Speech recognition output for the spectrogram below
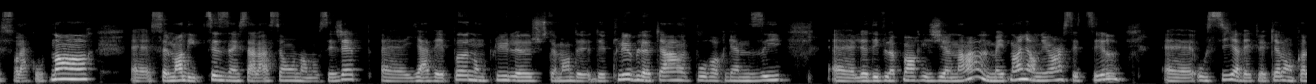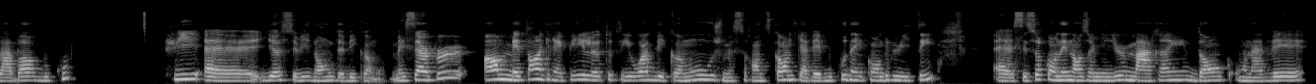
sur la côte nord, seulement des petites installations dans nos cégeps. Il n'y avait pas non plus justement de, de, club local pour organiser le développement régional. Maintenant, il y en a eu un cette île euh, aussi avec lequel on collabore beaucoup. Puis, euh, il y a celui donc de Bécomo. Mais c'est un peu en me mettant à grimper toutes les voies de Bécomo, je me suis rendu compte qu'il y avait beaucoup d'incongruités. Euh, c'est sûr qu'on est dans un milieu marin, donc on avait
